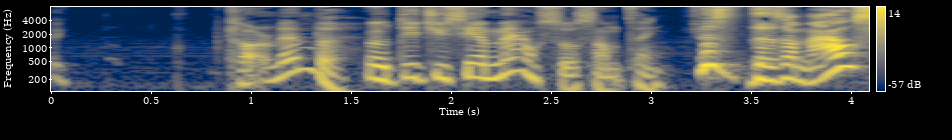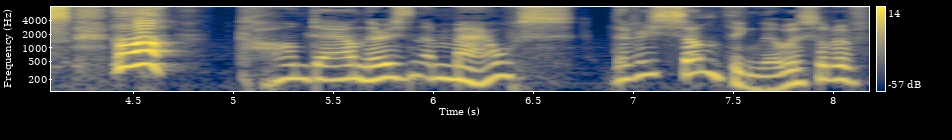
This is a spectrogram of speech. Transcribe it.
I can't remember. Oh, did you see a mouse or something? There's, there's a mouse! Ah! Calm down. There isn't a mouse. There is something, though. A sort of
